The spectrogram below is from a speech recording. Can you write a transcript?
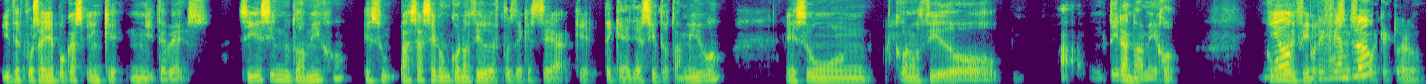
y después hay épocas en que ni te ves. Sigue siendo tu amigo, es un, pasa a ser un conocido después de que sea que, de que haya sido tu amigo. Es un conocido ah, tirando amigo. ¿Cómo lo Yo, por definimos eso? ejemplo, Porque claro,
